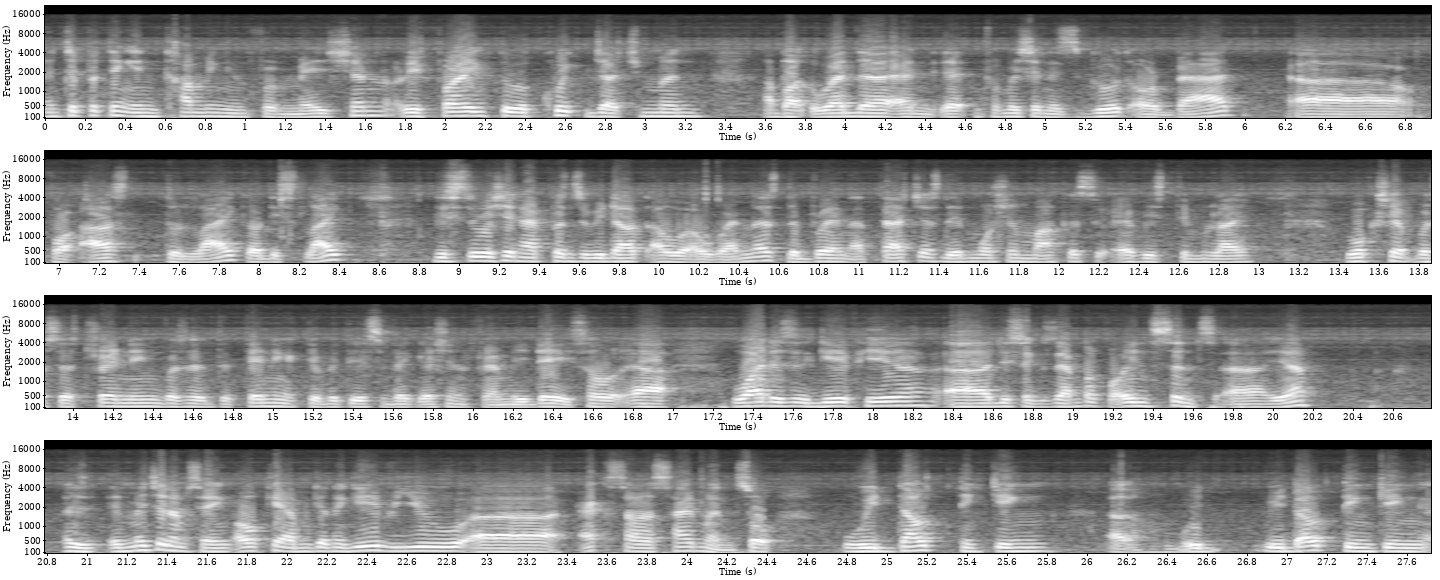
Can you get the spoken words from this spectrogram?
Interpreting incoming information, referring to a quick judgment about whether and that information is good or bad uh, for us to like or dislike. This situation happens without our awareness. The brain attaches the emotion markers to every stimuli. Workshop versus training versus entertaining activities, vacation, family day. So, uh, what does it give here? Uh, this example, for instance, uh, yeah. Imagine I'm saying, okay, I'm gonna give you uh, extra assignment. So, without thinking, uh, with, without thinking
